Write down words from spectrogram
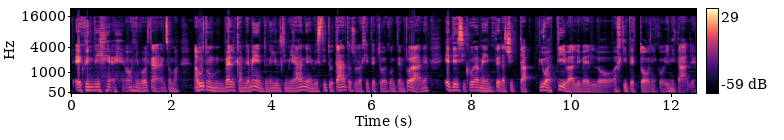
e quindi eh, ogni volta insomma, ha avuto un bel cambiamento negli ultimi anni, ha investito tanto sull'architettura contemporanea ed è sicuramente la città più attiva a livello architettonico in Italia.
